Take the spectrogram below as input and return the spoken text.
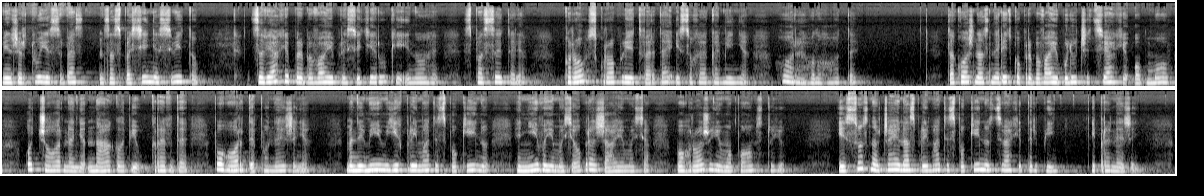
Він жертвує себе за спасіння світу. Цвяхи прибиває при святі руки і ноги Спасителя. Кров скроплює тверде і сухе каміння, горе Голготи. Також нас нерідко прибиває болючі цвяхи обмов, очорнення, наклепів, кривди, погорди, пониження. Ми не вміємо їх приймати спокійно, гніваємося, ображаємося, погрожуємо помстою. Ісус навчає нас приймати спокійно цвяхи терпінь і принижень,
